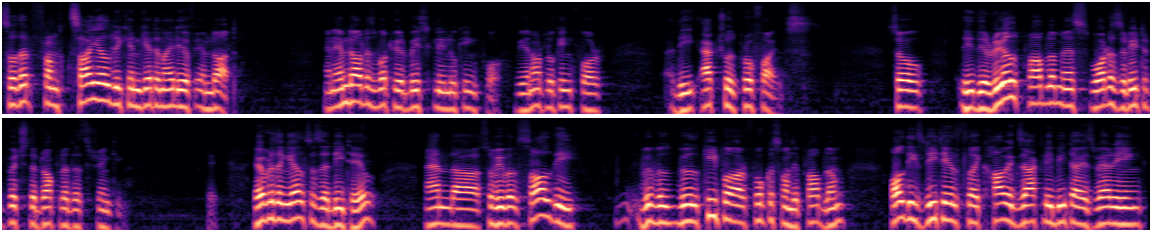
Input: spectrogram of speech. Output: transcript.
so that from psi l we can get an idea of m dot. And m dot is what we are basically looking for. We are not looking for the actual profiles. So the, the real problem is what is the rate at which the droplet is shrinking. Okay. Everything else is a detail. And uh, so we will solve the we will, we will keep our focus on the problem. All these details like how exactly beta is varying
